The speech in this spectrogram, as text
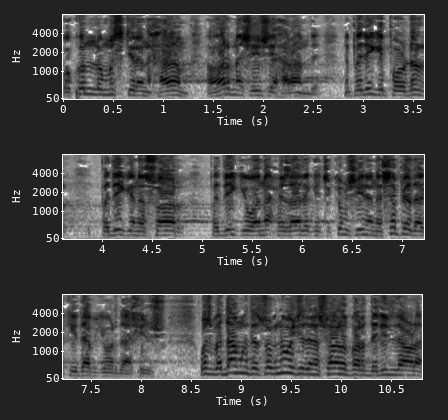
وکل مسکر حرام. او هر نشیشی حرام دي نو پدې کې پاوډر پدې کې نسوار پدې کې ونحو ذالک چې کوم شي نه نشه پیدا کی دا به ور داخل شو. اوس به دا موږ د څوک نه و چې د نسوار پر دلیل لاړه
